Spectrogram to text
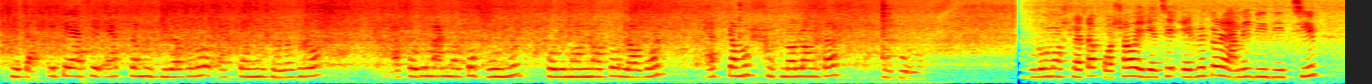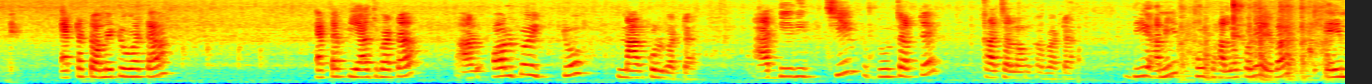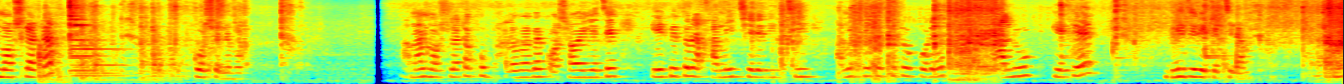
সেটা। এতে আছে এক চামচ জিরা গুঁড়ো, এক চামচ ধনে গুঁড়ো, আর পরিমাণ মতো হলুদ, পরিমাণ মতো লবণ, এক চামচ শুকনো লঙ্কা গুঁড়ো। গুঁড়ো মশলাটা কষা হয়ে গেছে। এর ভেতরে আমি দিয়ে দিচ্ছি একটা টমেটো বাটা, একটা পেঁয়াজ বাটা, আর অল্প একটু নারকোল বাটা। আর দিয়ে দিচ্ছি দু চারটে কাঁচা লঙ্কা বাটা। দিয়ে আমি খুব ভালো করে এবার এই মশলাটা কষে নেব। আমার মশলাটা খুব ভালোভাবে কষা হয়ে গেছে। এর ভেতরে আমি ছেড়ে দিচ্ছি। আমি ছোটো ছোটো করে আলু কেটে ভেজে রেখেছিলাম।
